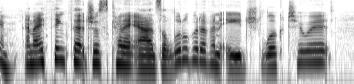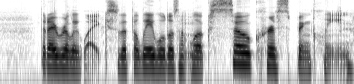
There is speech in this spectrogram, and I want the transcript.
Okay, and I think that just kind of adds a little bit of an aged look to it that I really like so that the label doesn't look so crisp and clean.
